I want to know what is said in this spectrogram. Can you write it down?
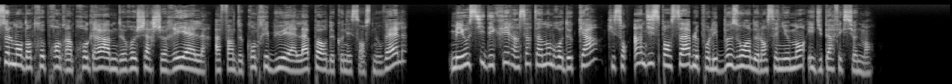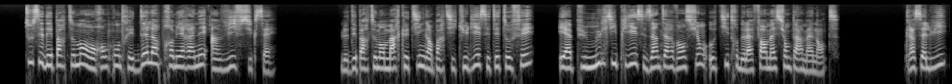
seulement d'entreprendre un programme de recherche réel afin de contribuer à l'apport de connaissances nouvelles, mais aussi d'écrire un certain nombre de cas qui sont indispensables pour les besoins de l'enseignement et du perfectionnement. Tous ces départements ont rencontré dès leur première année un vif succès. Le département marketing en particulier s'est étoffé et a pu multiplier ses interventions au titre de la formation permanente. Grâce à lui,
